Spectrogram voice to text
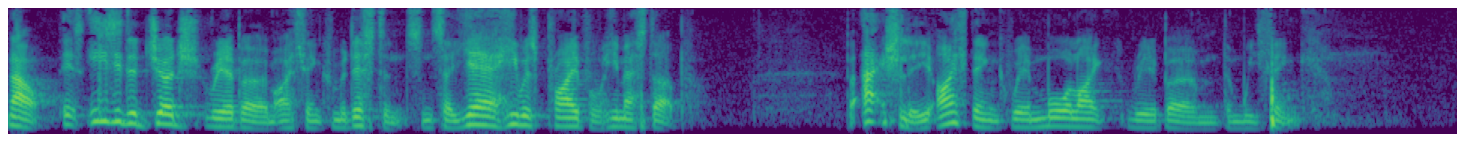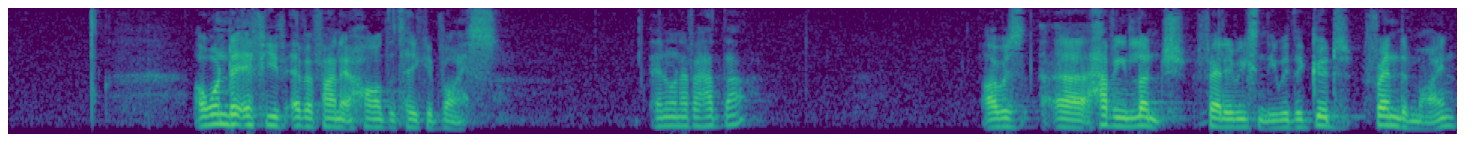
Now, it's easy to judge Rehoboam, I think, from a distance and say, yeah, he was prideful, he messed up. But actually, I think we're more like Rehoboam than we think. I wonder if you've ever found it hard to take advice. Anyone ever had that? I was uh, having lunch fairly recently with a good friend of mine,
